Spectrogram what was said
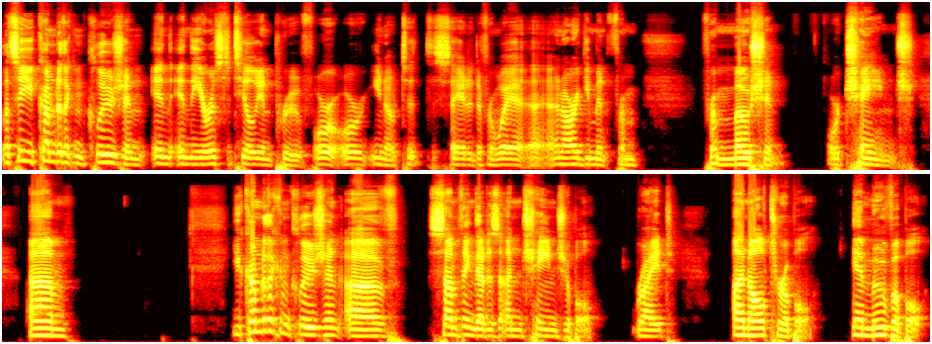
Let's say you come to the conclusion in in the Aristotelian proof, or or you know to, to say it a different way, a, an argument from from motion or change. Um, you come to the conclusion of something that is unchangeable, right? Unalterable, immovable.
